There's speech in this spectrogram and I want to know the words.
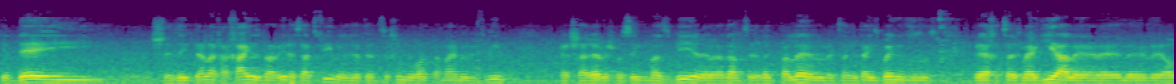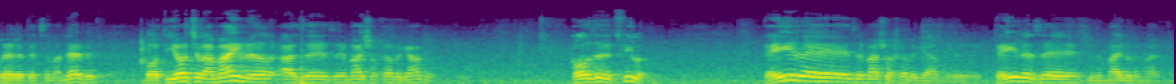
כדי שזה ייתן לך חייס באביידס התפילה, זה אתם צריכים לראות את המיימר בפנים, איך שהרבש מסיק מסביר, אדם צריך להתפלל, וצריך את ההסבנינוס, ואיך צריך להגיע לעורר את עצם הנפש. באותיות של המיימר, אז זה, זה משהו אחר לגמרי. כל זה זה תפילה. תאירה זה משהו אחר לגמרי. תאירה זה מלמיילו למטה.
